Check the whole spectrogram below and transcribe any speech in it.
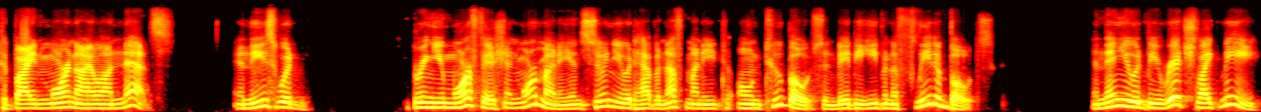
to buy more nylon nets. And these would bring you more fish and more money. And soon you would have enough money to own two boats and maybe even a fleet of boats. And then you would be rich like me.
